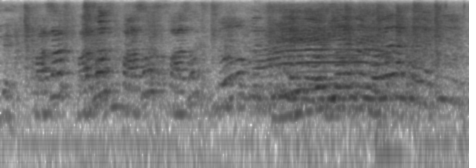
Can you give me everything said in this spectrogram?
dice, ¿pasas? ¿Pasas? ¿Pasas? ¿Pasas? No, pues sí, no, no, no,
